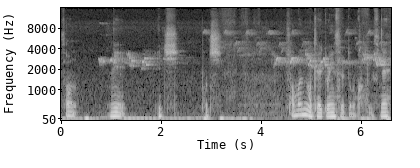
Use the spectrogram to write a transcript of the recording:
321ポチ。3枚目もケイトインセットのカップですね。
